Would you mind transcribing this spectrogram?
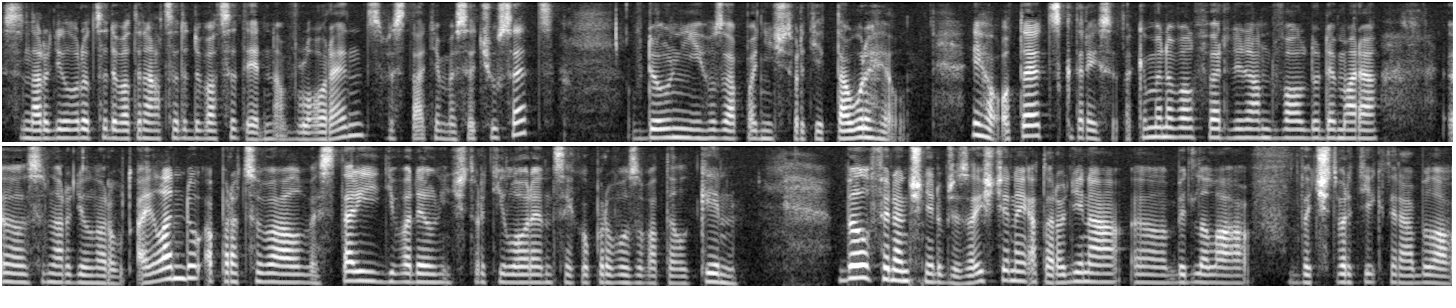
se narodil v roce 1921 v Lawrence ve státě Massachusetts v dolní jeho západní čtvrti Tower Hill. Jeho otec, který se taky jmenoval Ferdinand Valdo Demara, se narodil na Rhode Islandu a pracoval ve starý divadelní čtvrti Lawrence jako provozovatel kin. Byl finančně dobře zajištěný a ta rodina eh, bydlela ve čtvrti, která byla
